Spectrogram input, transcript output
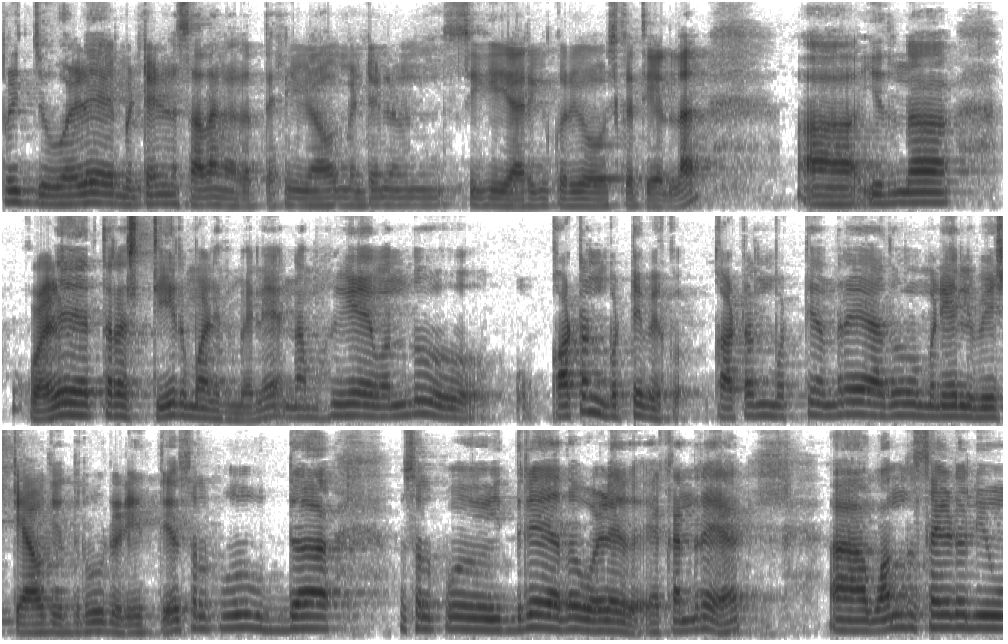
ಫ್ರಿಜ್ ಒಳ್ಳೆಯ ಮೇಂಟೆನೆನ್ಸ್ ಆದಂಗೆ ಆಗುತ್ತೆ. ನೀವು ಯಾವ ಮೇಂಟೆನೆನ್ಸಿಗೆ ಯಾರಿಗೂ ಕರೆಯೋ ಅವಶ್ಯಕತೆ ಇಲ್ಲ. ಇದನ್ನು ಒಳ್ಳೆಯ ಥರ ಸ್ಟೀರ್ ಮಾಡಿದ ಮೇಲೆ ನಮಗೆ ಒಂದು ಕಾಟನ್ ಬಟ್ಟೆ ಬೇಕು. ಕಾಟನ್ ಬಟ್ಟೆ ಅಂದರೆ ಅದು ಮನೆಯಲ್ಲಿ ವೇಸ್ಟ್ ಯಾವುದಿದ್ರೂ ನಡೆಯುತ್ತೆ. ಸ್ವಲ್ಪ ಉದ್ದ, ಸ್ವಲ್ಪ ಇದ್ದರೆ ಅದು ಒಳ್ಳೆಯದು ಯಾಕಂದರೆ ಒಂದು ಸೈಡು ನೀವು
